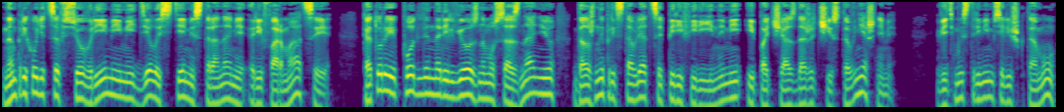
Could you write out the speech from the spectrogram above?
Нам приходится все время иметь дело с теми сторонами реформации, которые подлинно религиозному сознанию должны представляться периферийными и подчас даже чисто внешними. Ведь мы стремимся лишь к тому,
